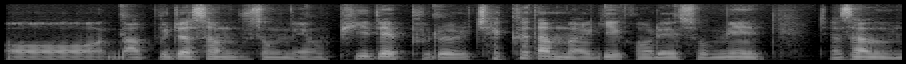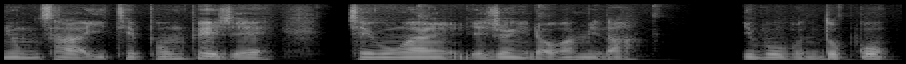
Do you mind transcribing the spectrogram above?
어, 납부자산 구성 내용 PDF를 체크 단말기 거래소 및 자산운용사 ETF 홈페이지에 제공할 예정이라고 합니다. 이 부분도 꼭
